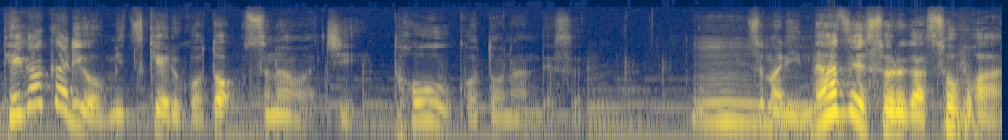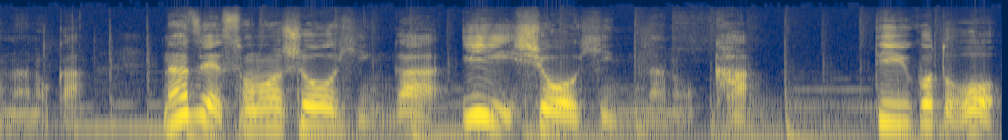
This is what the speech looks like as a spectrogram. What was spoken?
手がかりを見つけることすなわち問うことなんです。うん、つまりなぜそれがソファーなのかなぜその商品がいい商品なのかっていうことを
